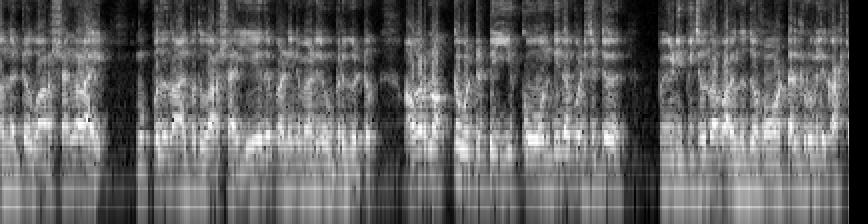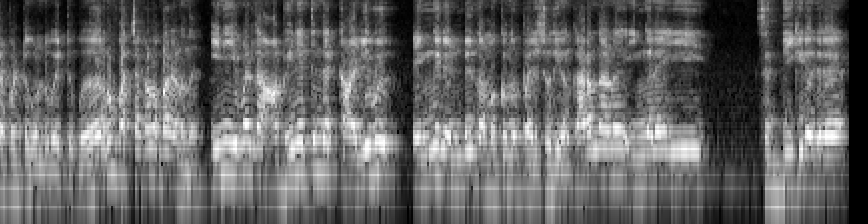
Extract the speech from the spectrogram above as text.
വന്നിട്ട് വർഷങ്ങളായി മുപ്പത് നാൽപ്പത് വർഷമായി ഏത് പെണ്ണിന് വേണമെങ്കിലും ഉപരി കിട്ടും. അവരിനൊക്കെ വിട്ടിട്ട് ഈ കോന്തിനെ പിടിച്ചിട്ട് പീഡിപ്പിച്ചു എന്നാ പറയുന്നത് ഹോട്ടൽ റൂമിൽ കഷ്ടപ്പെട്ട് കൊണ്ടുപോയിട്ട്. വെറും പച്ചക്കള്ളം പറയണെന്ന്. ഇനി ഇവളുടെ അഭിനയത്തിന്റെ കഴിവ് എങ്ങനെയുണ്ട് നമുക്കൊന്ന് പരിശോധിക്കാം. കാരണം എന്താണ്? ഇങ്ങനെ ഈ സിദ്ദീഖിനെതിരെ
